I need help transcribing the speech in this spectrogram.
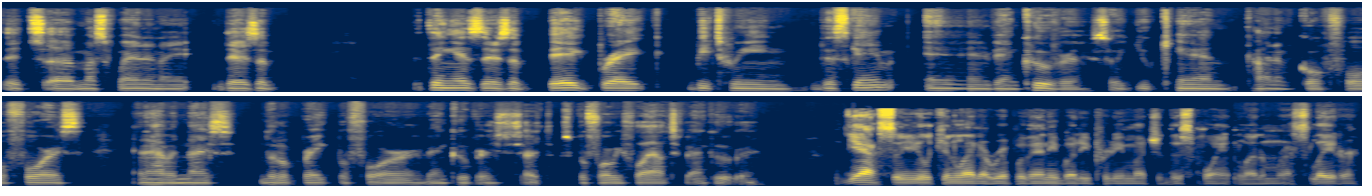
it's a must win, and I there's a the thing is there's a big break between this game and Vancouver, so you can kind of go full force and have a nice little break before Vancouver starts before we fly out to Vancouver. Yeah, so you can let it rip with anybody pretty much at this point and let them rest later.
